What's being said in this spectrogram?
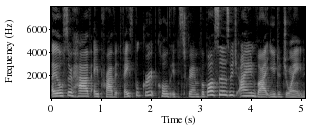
I also have a private Facebook group called Instagram for Bosses, which I invite you to join.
